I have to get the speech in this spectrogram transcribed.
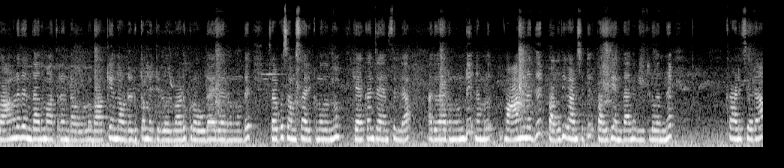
വാങ്ങുന്നത് എന്താണെന്ന് മാത്രമേ ഉണ്ടാവുള്ളൂ. ബാക്കിയൊന്നും അവിടെ എടുക്കാൻ പറ്റില്ല. ഒരുപാട് ക്രൗഡ് ആയത് കാരണം കൊണ്ട് ചിലപ്പോൾ സംസാരിക്കുന്നതൊന്നും കേൾക്കാൻ ചാൻസ് ഇല്ല. അത് കാരണം കൊണ്ട് നമ്മൾ വാങ്ങണത് പകുതി കാണിച്ചിട്ട് പകുതി എന്താണെന്ന് വീട്ടിൽ വന്ന് കാണിച്ചു തരാം.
